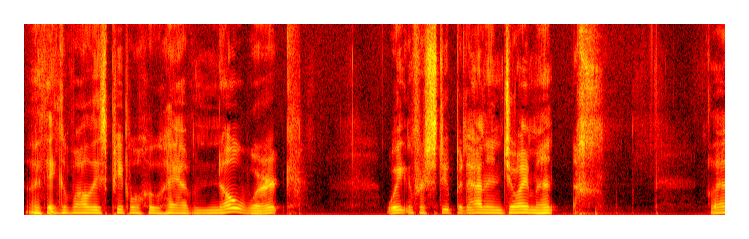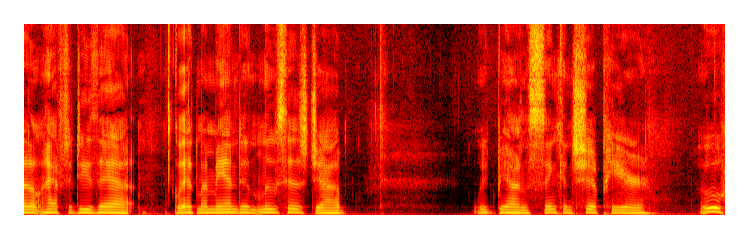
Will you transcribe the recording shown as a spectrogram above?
And I think of all these people who have no work, waiting for stupid unenjoyment. Ugh, glad I don't have to do that. Glad my man didn't lose his job. We'd be on a sinking ship here. Ooh.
